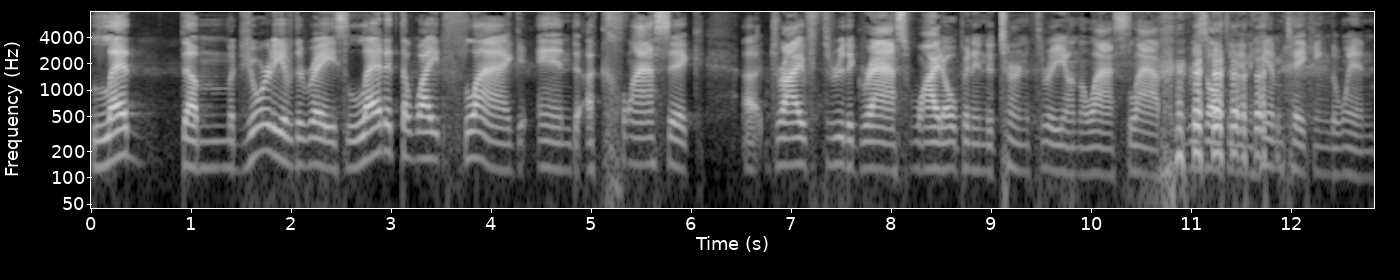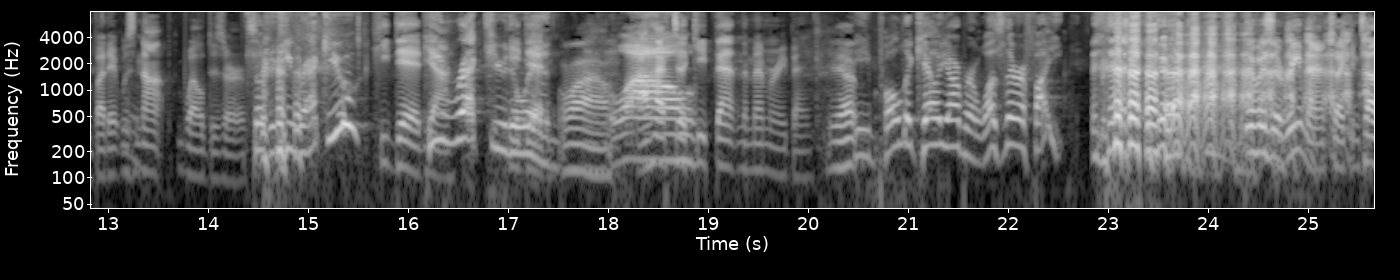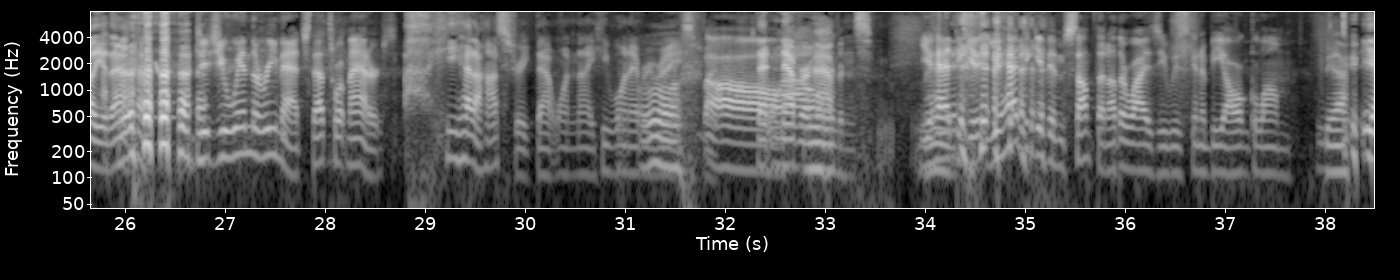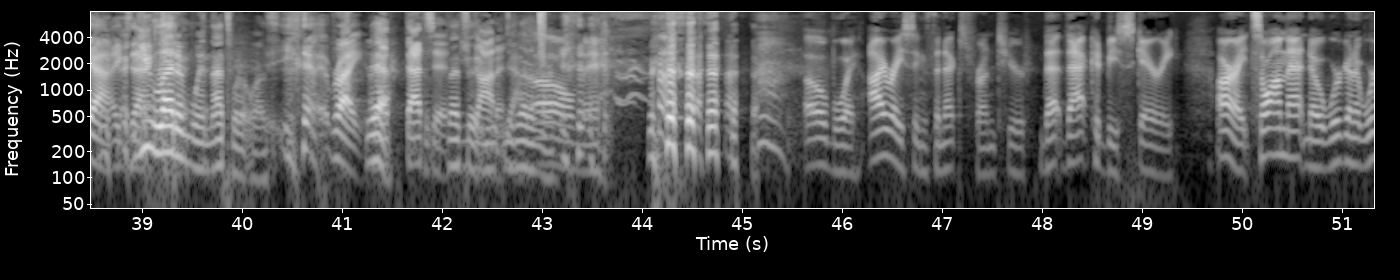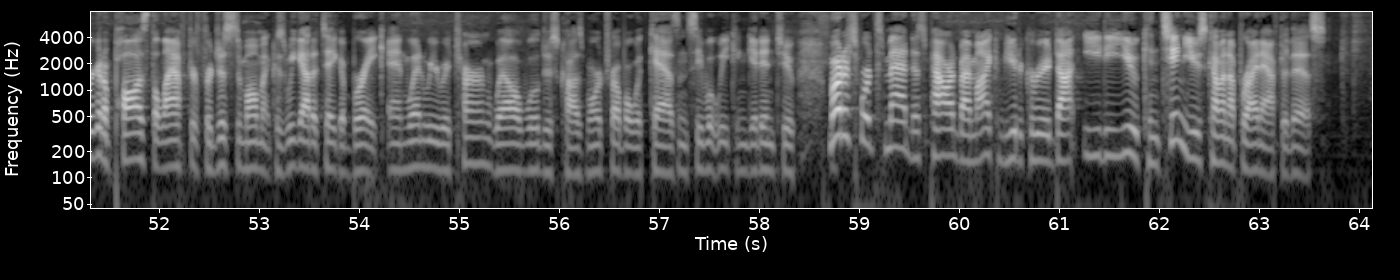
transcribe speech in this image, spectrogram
led the majority of the race, led at the white flag, and a classic. Uh, drive through the grass wide open into turn three on the last lap resulted in him taking the win, but it was not well deserved. So did he wreck you? He did. He wrecked you to He win. did. Wow. Wow. I'll have to keep that in the memory bank. Yep. He pulled a Cale Yarborough. Was there a fight? there was a rematch, I can tell you that. Did you win the rematch? That's what matters. he had a hot streak that one night. He won every Oh. race, but Oh. that never Man. happens. You had to give you had to give him something, otherwise he was going to be all glum. Yeah. Yeah, exactly. You let him win. That's what it was. Yeah, right. Yeah. That- that's it. That's you it. got You- it. you let him oh, win. Oh man. oh boy, iRacing's the next frontier. That that could be scary. All right, so on that note, we're gonna we're gonna pause the laughter for just a moment because we got to take a break, and when we return, well, we'll just cause more trouble with Kaz and see what we can get into. Motorsports Madness, powered by MyComputerCareer.edu, continues coming up right after this.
